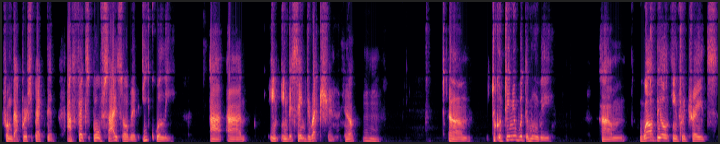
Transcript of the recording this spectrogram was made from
from that perspective affects both sides of it equally uh, um, in in the same direction. You know Mhm. um, to continue with the movie, um, Wild Bill infiltrates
